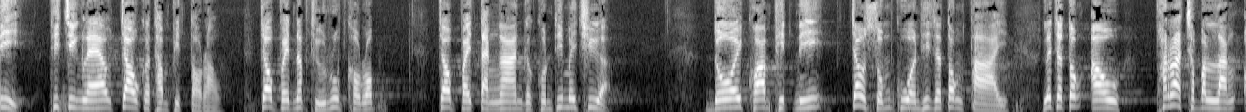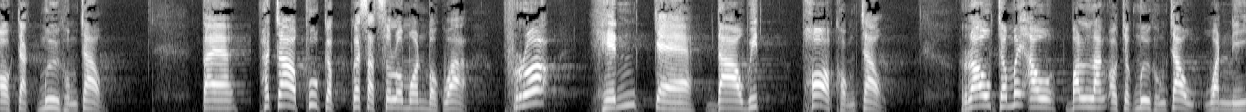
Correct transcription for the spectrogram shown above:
นี่ที่จริงแล้วเจ้าก็ทำผิดต่อเรา เจ้าไปนับถือรูปเคารพ เจ้าไปแต่งงานกับคนที่ไม่เชื่อ โดยความผิดนี้เจ้าสมควรที่จะต้องตาย และจะต้องเอาพระราชบัลลังก์ออกจากมือของเจ้า แต่ พระเจ้าพูดกับกษัตริย์โซโลมอนบอกว่า เพราะเห็นแก่ดาวิดพ่อของเจ้า เราจะไม่เอาบัลลังก์ออกจากมือของเจ้าวันนี้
